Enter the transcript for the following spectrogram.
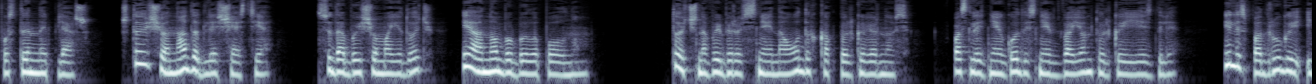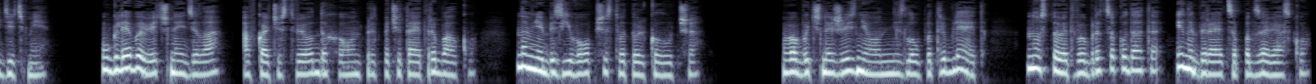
пустынный пляж. Что еще надо для счастья? Сюда бы еще мою дочь, и оно бы было полным. Точно выберусь с ней на отдых, как только вернусь. В последние годы с ней вдвоем только и ездили. Или с подругой и детьми. У Глеба вечные дела, а в качестве отдыха он предпочитает рыбалку. Но мне без его общества только лучше. В обычной жизни он не злоупотребляет, но стоит выбраться куда-то и набирается под завязку.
